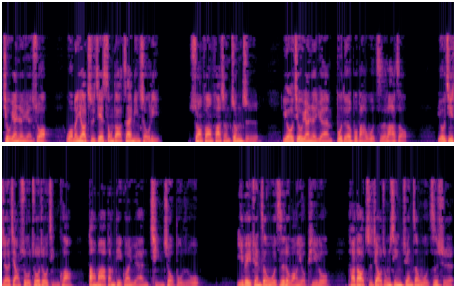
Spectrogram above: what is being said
救援人员说：“我们要直接送到灾民手里。”双方发生争执，有救援人员不得不把物资拉走。有记者讲述涿州情况，大骂当地官员禽兽不如。一位捐赠物资的网友披露，他到职教中心捐赠物资时，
